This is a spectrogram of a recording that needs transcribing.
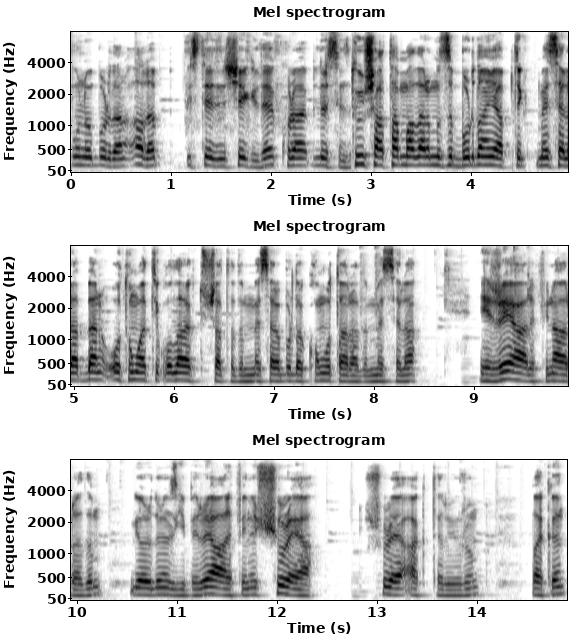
bunu buradan alıp istediğiniz şekilde kurabilirsiniz. Tuş atamalarımızı buradan yaptık. Mesela ben otomatik olarak tuş atadım. Mesela burada komut aradım. Mesela e, R harfini aradım. Gördüğünüz gibi R harfini şuraya şuraya aktarıyorum. Bakın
